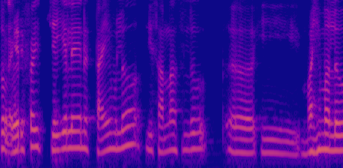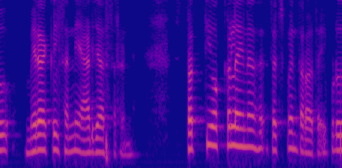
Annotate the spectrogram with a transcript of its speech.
సో వెరిఫై చేయలేని టైంలో ఈ సన్నాసులు ఈ మహిమలు మిరాకిల్స్ అన్ని యాడ్ చేస్తారండి. ప్రతి ఒక్కళ్ళైనా చచ్చిపోయిన తర్వాత ఇప్పుడు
